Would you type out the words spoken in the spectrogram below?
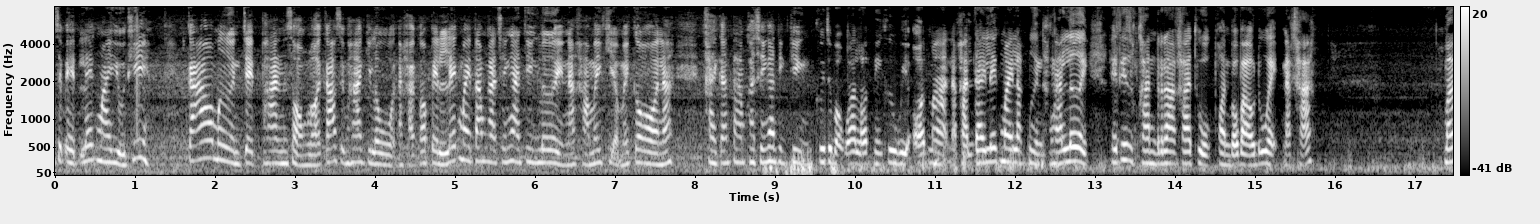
2011 เลขไม้อยู่ที่ 97,295 กิโลนะคะ ก็เป็นเลขไม่ตามการใช้งานจริงเลยนะคะ ไม่เขี่ยวไม่กอนะขายการตามการใช้งานจริง ๆ คือจะบอกว่ารถนี้คือ v ีออสมานะคะ ได้เลขไม่หลักหมื่นทั้งนั้นเลยและที่สำคัญราคาถูกผ่อนเบาๆด้วยนะคะ มา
